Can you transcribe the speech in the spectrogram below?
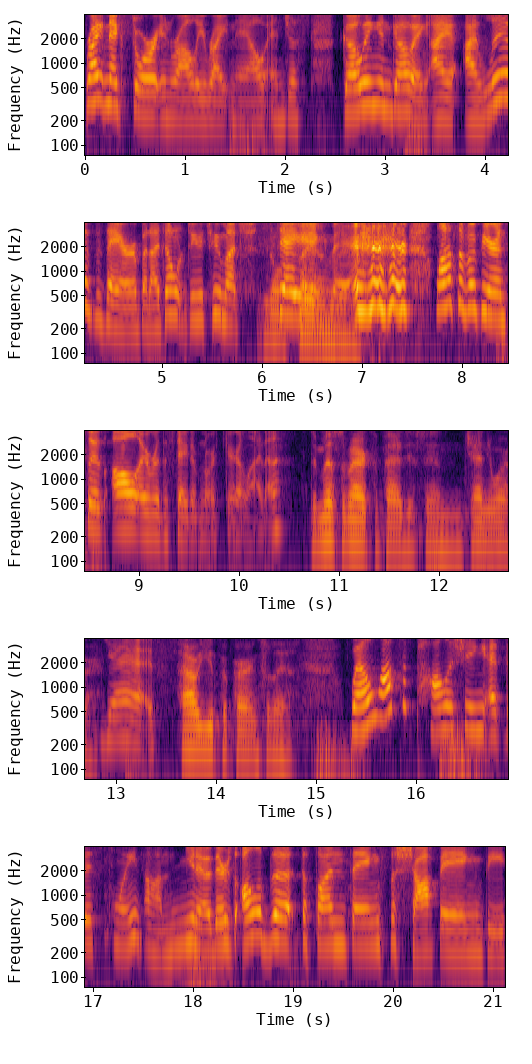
right next door in Raleigh right now, and just going and going. I I live there, but I don't do too much staying there. there. Lots of appearances all over the state of North Carolina. The Miss America pageant's in January. Yes. How are you preparing for that? Well, lots of polishing at this point. Um, you know, there's all of the, the fun things, the shopping, the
